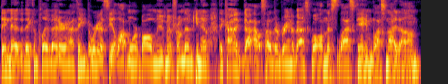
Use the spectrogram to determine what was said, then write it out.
they know that they can play better, and I think that we're going to see a lot more ball movement from them. You know, they kind of got outside of their brand of basketball in this last game last night. Um,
